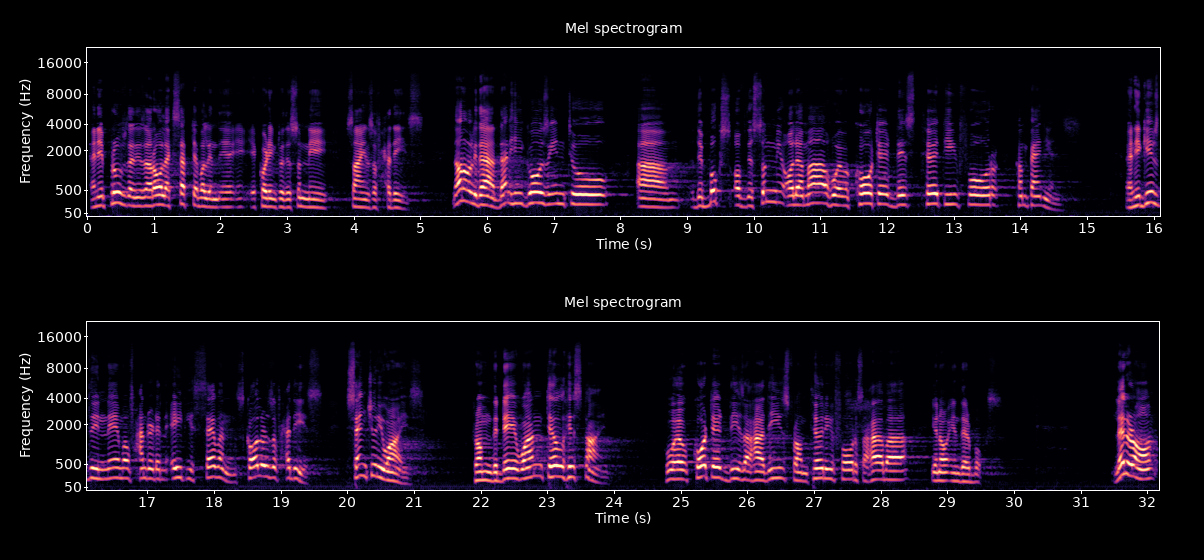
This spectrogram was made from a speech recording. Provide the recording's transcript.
And he proves that these are all acceptable in, according to the Sunni science of hadith. Not only that, then he goes into um, the books of the Sunni ulama who have quoted these 34 companions. And he gives the name of 187 scholars of hadith, century wise, from the day one till his time, who have quoted these ahadith from 34 Sahaba, you know, in their books. Later on,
